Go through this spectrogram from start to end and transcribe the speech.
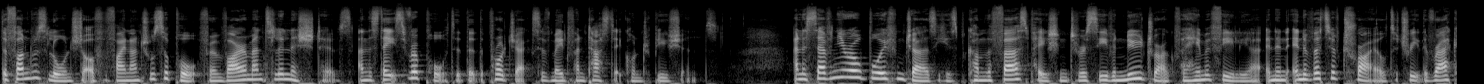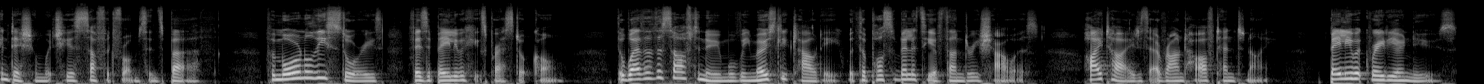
The fund was launched to offer financial support for environmental initiatives, and the states have reported that the projects have made fantastic contributions. And a seven year old boy from Jersey has become the first patient to receive a new drug for haemophilia in an innovative trial to treat the rare condition which he has suffered from since birth. For more on all these stories, visit bailiwickexpress.com. The weather this afternoon will be mostly cloudy with the possibility of thundery showers. High tide is at around half ten tonight. Bailiwick Radio News.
